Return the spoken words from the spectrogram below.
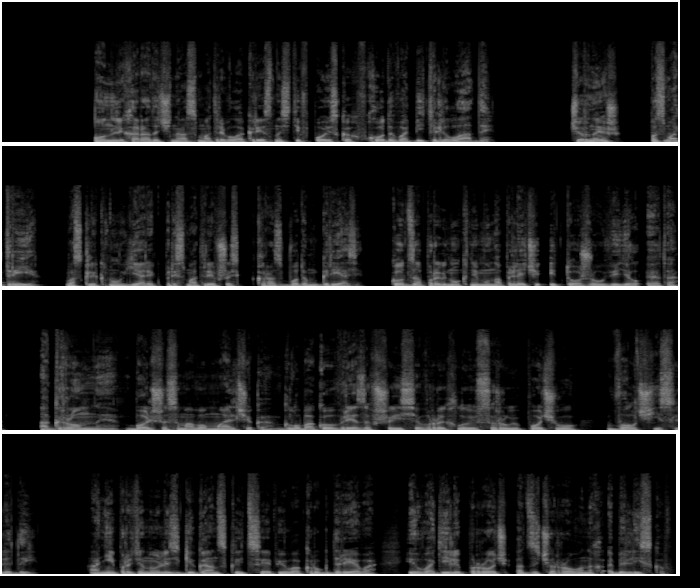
Он лихорадочно осматривал окрестности в поисках входа в обитель Лады. «Черныш, посмотри!» — воскликнул Ярик, присмотревшись к разводам грязи. Кот запрыгнул к нему на плечи и тоже увидел это. Огромные, больше самого мальчика, глубоко врезавшиеся в рыхлую сырую почву, волчьи следы. Они протянулись гигантской цепью вокруг древа и уводили прочь от зачарованных обелисков.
